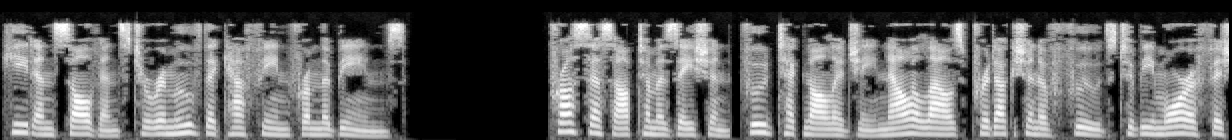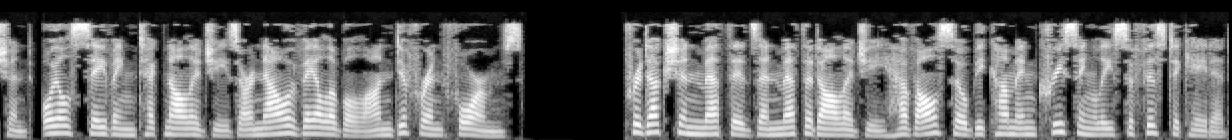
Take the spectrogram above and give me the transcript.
heat and solvents to remove the caffeine from the beans. Process optimization – Food technology now allows production of foods to be more efficient, oil-saving technologies are now available on different forms. Production methods and methodology have also become increasingly sophisticated.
